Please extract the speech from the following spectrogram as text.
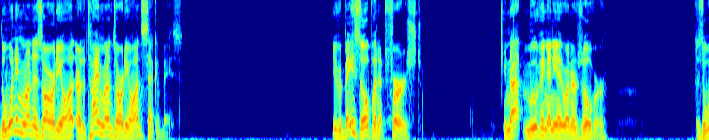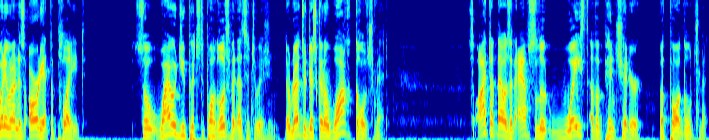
the winning run is already on, or the time run's already on second base. You have a base open at first. You're not moving any runners over because the winning run is already at the plate. So why would you pitch to Paul Goldschmidt in that situation? The Reds are just going to walk Goldschmidt. So I thought that was an absolute waste of a pinch hitter of Paul Goldschmidt.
